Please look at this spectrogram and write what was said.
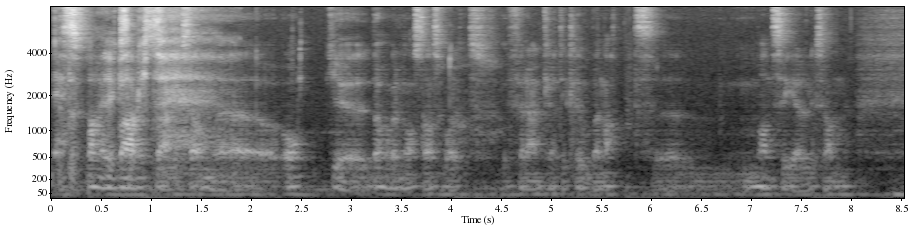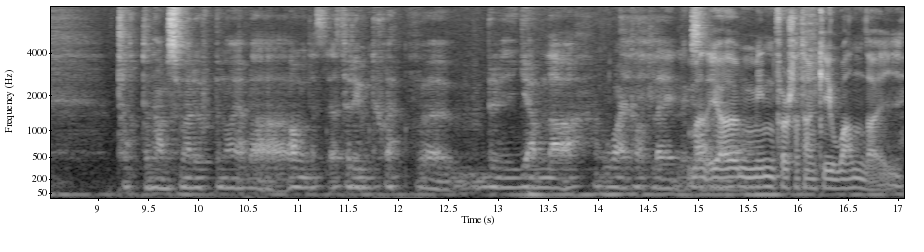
I Exakt. Barca liksom. Eh, Och eh, det har väl någonstans varit förankrat i klubben att eh, man ser liksom Tottenham smäller upp någon jävla, ja, men ett, ett rymdskepp bredvid gamla White Hart Lane. Liksom. Man, jag, min första tanke är Wanda i,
